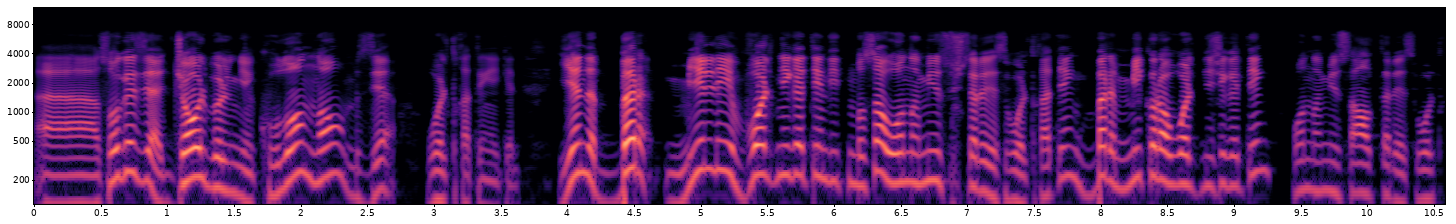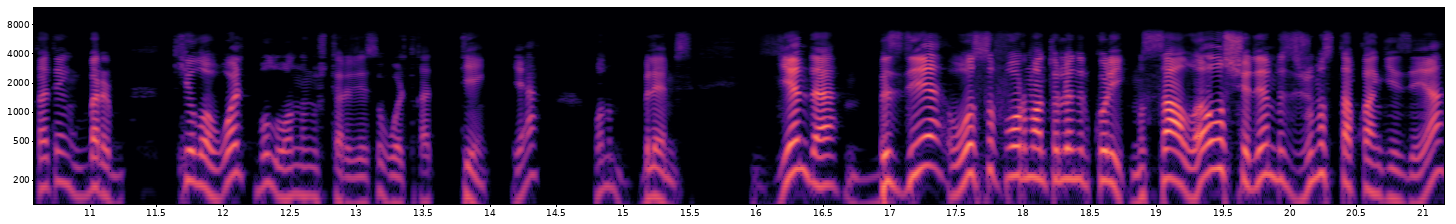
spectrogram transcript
Ә, сол кезде джоуль бөлінген кулон мынау бізде вольтқа тең екен. Енді бір милли вольт неге тең дейтін болса оның минус үш дәрежесі вольтқа тең бір микровольт нешеге тең оның минус алты дәрежесі вольтқа тең бір киловольт бұл оның үш дәрежесі вольтқа тең иә? Бұны білеміз. Енді бізде осы форманы түрлендіріп көрейік. Мысалы осы жерден біз жұмыс тапқан кезде иә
